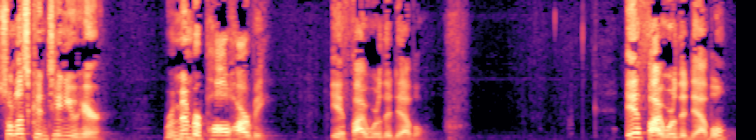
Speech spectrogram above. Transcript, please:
So let's continue here. Remember Paul Harvey, if I were the devil. If I were the devil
